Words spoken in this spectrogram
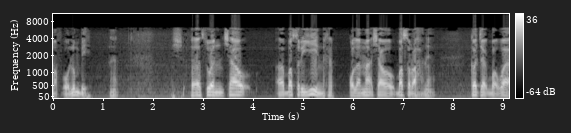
มัฟโอลุมบีนะส่วนชาวบัสรียีนนะครับอัลามะชาวบัสระเนี่ยก็จะบอกว่า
